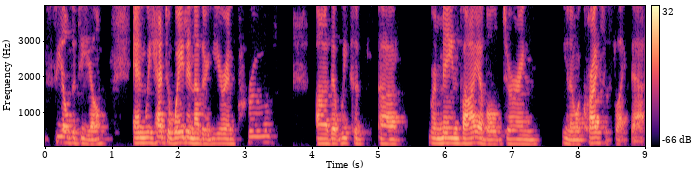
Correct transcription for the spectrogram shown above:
seal the deal, and we had to wait another year and prove uh, that we could uh, remain viable during you know, a crisis like that.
